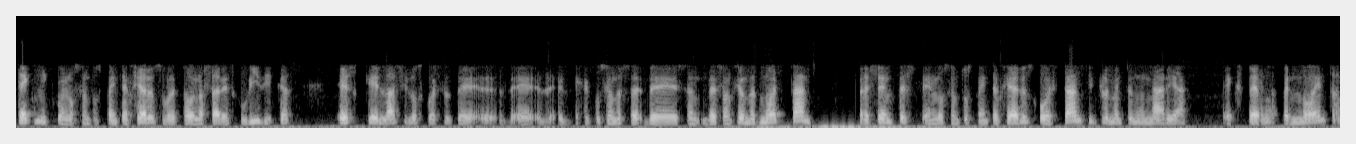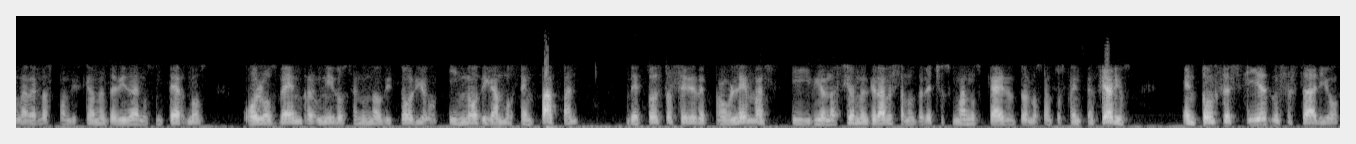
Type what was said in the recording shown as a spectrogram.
técnico en los centros penitenciarios, sobre todo en las áreas jurídicas, es que las y los jueces de, ejecución de, sanciones no están presentes en los centros penitenciarios o están simplemente en un área externa, pero no entran a ver las condiciones de vida de los internos o los ven reunidos en un auditorio y no, digamos, se empapan de toda esta serie de problemas y violaciones graves a los derechos humanos que hay dentro de los centros penitenciarios. Entonces, sí es necesario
